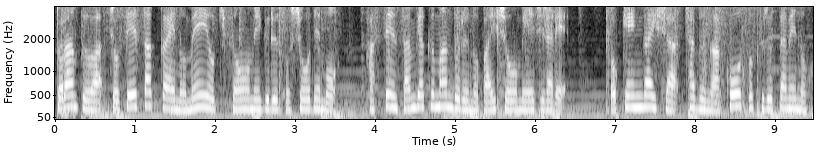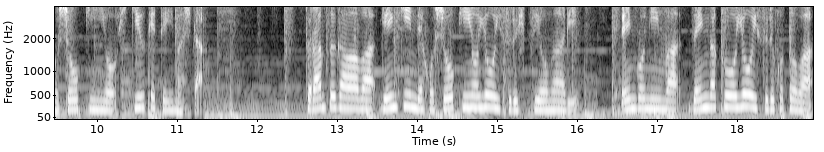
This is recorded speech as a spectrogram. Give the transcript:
トランプは女性作家への名誉毀損をめぐる訴訟でも8300万ドルの賠償を命じられ保険会社チャブが控訴するための保証金を引き受けていました。トランプ側は現金で保証金を用意する必要があり弁護人は全額を用意することは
